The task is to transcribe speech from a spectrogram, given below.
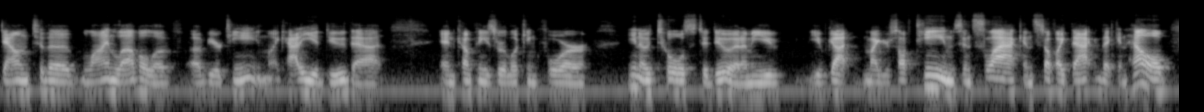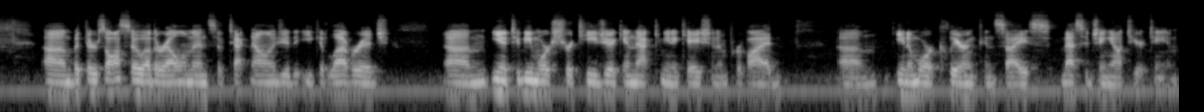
down to the line level of of your team? Like, how do you do that? And companies are looking for, you know, tools to do it. I mean, you've you've got Microsoft Teams and Slack and stuff like that that can help. Um, but there's also other elements of technology that you could leverage, um, you know, to be more strategic in that communication and provide, um, you know, more clear and concise messaging out to your team.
